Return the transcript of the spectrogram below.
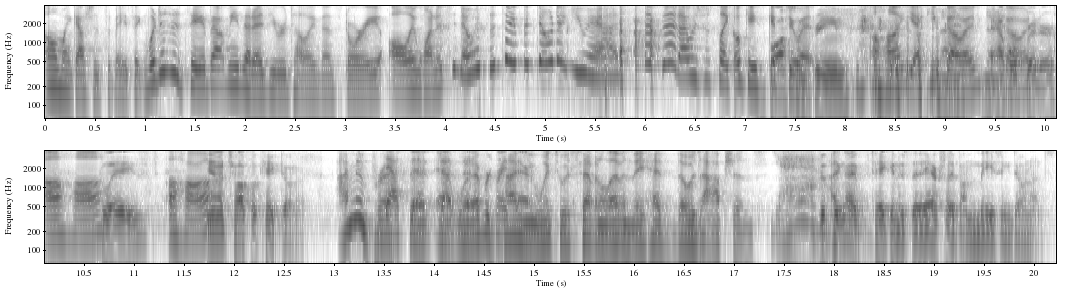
my gosh, it's amazing. What does it say about me that as you were telling that story, all I wanted to know was the type of donut you had? That's it. I was just like, okay, skip Boston to it. cream, Uh huh. Yeah, keep Nice, going. nice. Keep apple going. fritter, Uh huh. glazed, Uh huh. and a chocolate cake donut. I'm impressed That's that That's at it, whatever right time there. you went to a 7-Eleven, they had those options. Yeah. The thing I've taken is that they actually have amazing donuts.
